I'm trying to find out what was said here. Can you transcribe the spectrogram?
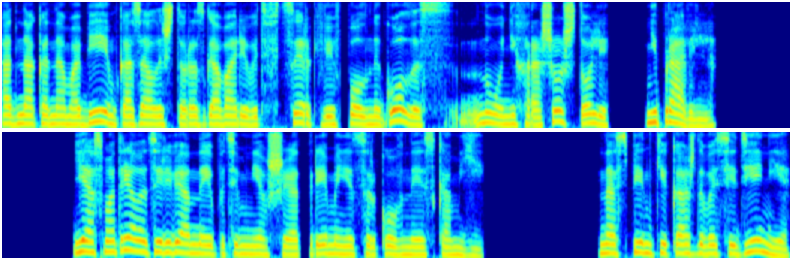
однако нам обеим казалось, что разговаривать в церкви в полный голос, ну, нехорошо, что ли, неправильно. Я осмотрела деревянные потемневшие от времени церковные скамьи. На спинке каждого сиденья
